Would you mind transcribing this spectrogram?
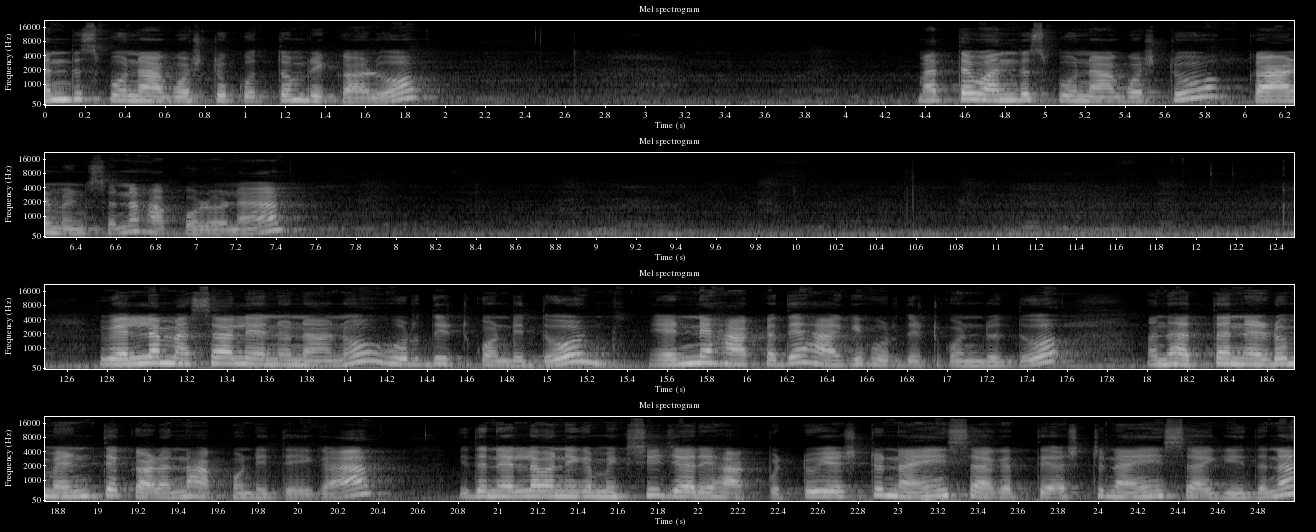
ಒಂದು ಸ್ಪೂನ್ ಆಗುವಷ್ಟು ಕೊತ್ತಂಬರಿ ಕಾಳು ಮತ್ತು ಒಂದು ಸ್ಪೂನ್ ಆಗುವಷ್ಟು ಕಾಳು ಮೆಣಸನ್ನು ಹಾಕ್ಕೊಳ್ಳೋಣ ಇವೆಲ್ಲ ಮಸಾಲೆಯನ್ನು ನಾನು ಹುರಿದಿಟ್ಕೊಂಡಿದ್ದು. ಎಣ್ಣೆ ಹಾಕದೆ ಹಾಗೆ ಹುರಿದಿಟ್ಕೊಂಡಿದ್ದು. ಒಂದು ಹತ್ತನ್ನೆರಡು ಮೆಂತ್ಯ ಕಾಳನ್ನು ಹಾಕ್ಕೊಂಡಿದ್ದೆ ಈಗ. ಇದನ್ನೆಲ್ಲವನ್ನೀಗ ಮಿಕ್ಸಿ ಜಾರಿ ಹಾಕಿಬಿಟ್ಟು ಎಷ್ಟು ನೈಸ್ ಆಗುತ್ತೆ, ಅಷ್ಟು ನೈಸ್ ಆಗಿ ಇದನ್ನು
